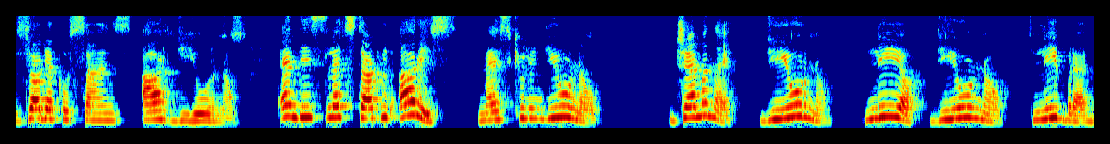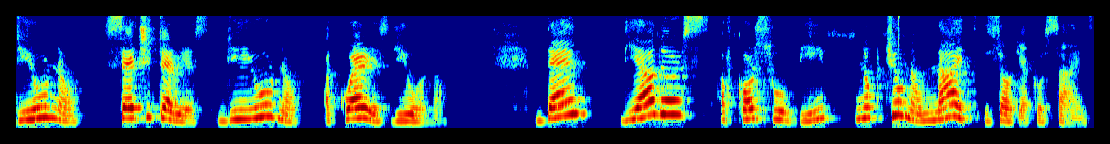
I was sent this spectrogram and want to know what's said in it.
zodiacal signs are diurnal. And this, let's start with Aries, masculine diurnal, Gemini, diurnal, Leo, diurno, Libra, diurno, Sagittarius, diurno, Aquarius, diurno. Then the others, of course, will be nocturnal, night zodiacal signs.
